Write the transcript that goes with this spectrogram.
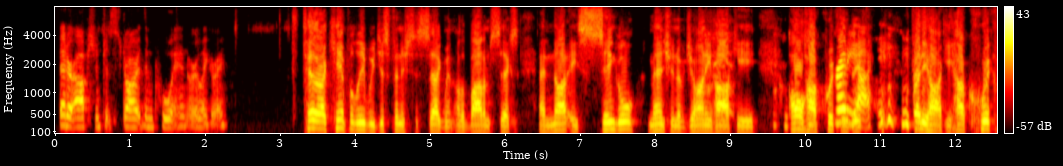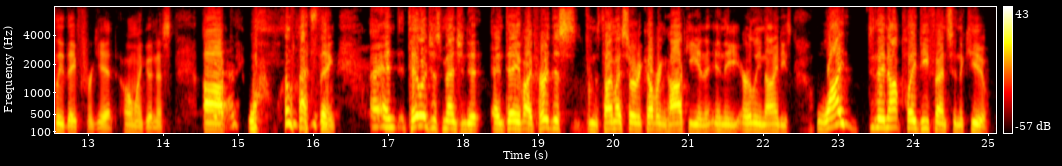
better option to start than Poulin or Legare. Taylor, I can't believe we just finished this segment on the bottom six and not a single mention of Johnny Hockey. Oh, how quickly Freddie they, Hockey. Freddie Hockey, how quickly they forget. Oh my goodness. Uh, One last thing, and Taylor just mentioned it, and Dave, I've heard this from the time I started covering hockey in the, in the early '90s. Why do they not play defense in the queue?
